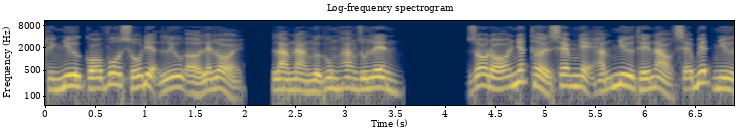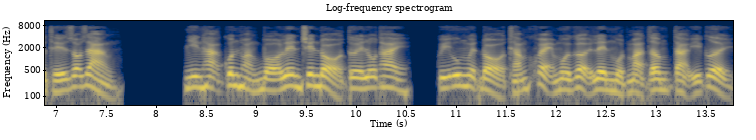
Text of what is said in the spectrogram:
hình như có vô số điện lưu ở lên lỏi, làm nàng ngực hung hăng run lên. Do đó nhất thời xem nhẹ hắn như thế nào sẽ biết như thế rõ ràng. Nhìn hạ quân hoàng bò lên trên đỏ tươi lỗ thai, quý u nguyệt đỏ thắm khỏe môi gợi lên một mạt tâm tả ý cười,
